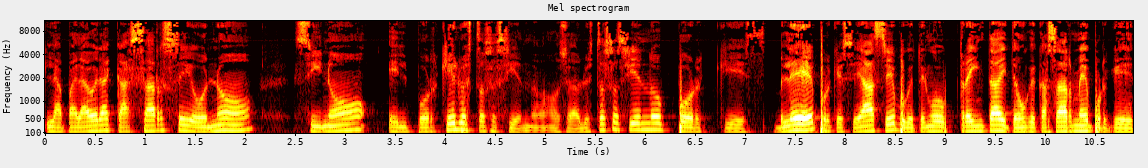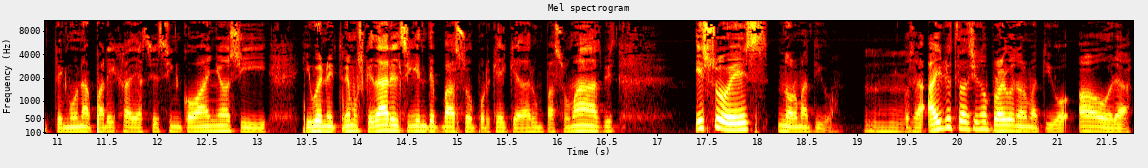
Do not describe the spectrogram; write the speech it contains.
la palabra casarse o no, sino el por qué lo estás haciendo. O sea, lo estás haciendo porque es ble, porque se hace, porque tengo 30 y tengo que casarme, porque tengo una pareja de hace 5 años y, y bueno, y tenemos que dar el siguiente paso porque hay que dar un paso más. Eso es normativo. O sea, ahí lo estás haciendo por algo normativo. Ahora,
